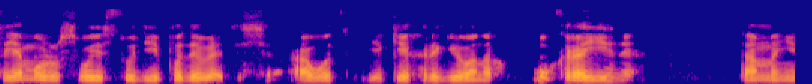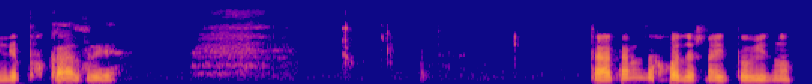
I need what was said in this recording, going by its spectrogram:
Це я можу в своїй студії подивитися. А от в яких регіонах України там мені не показує. Та там заходиш на відповідну,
